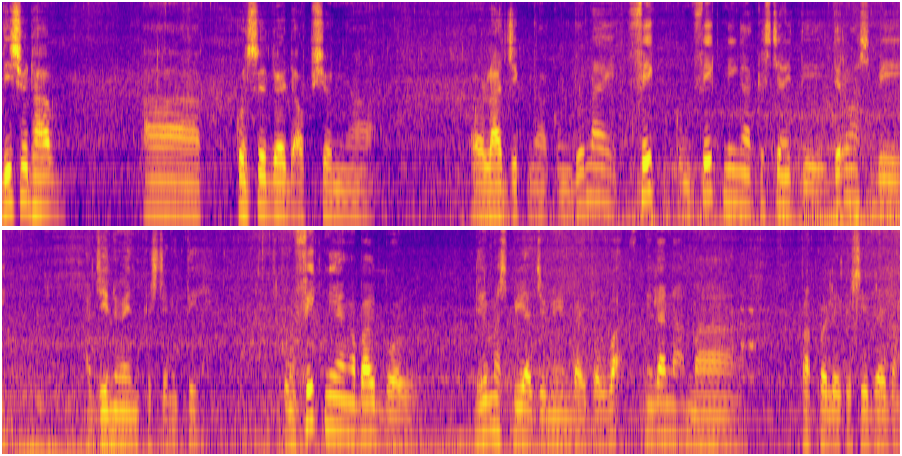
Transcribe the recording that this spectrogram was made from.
They should have uh, considered the option nga or logic nga kung dunay fake kung fake ni nga Christianity there must be a genuine Christianity. Kung fake niya nga Bible there must be a genuine Bible. Wa nila na ma properly consider ba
